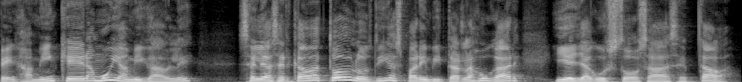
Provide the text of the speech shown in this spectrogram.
Benjamín, que era muy amigable, se le acercaba todos los días para invitarla a jugar y ella gustosa aceptaba.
